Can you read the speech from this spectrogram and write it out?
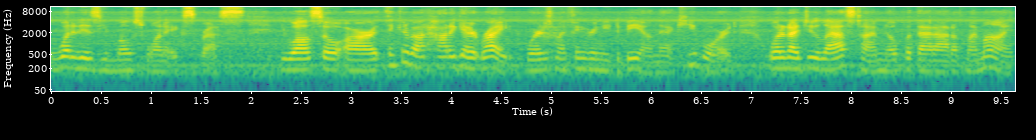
what it is you most want to express. You also are thinking about how to get it right. Where does my finger need to be on that keyboard? What did I do last time? No, put that out of my mind.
